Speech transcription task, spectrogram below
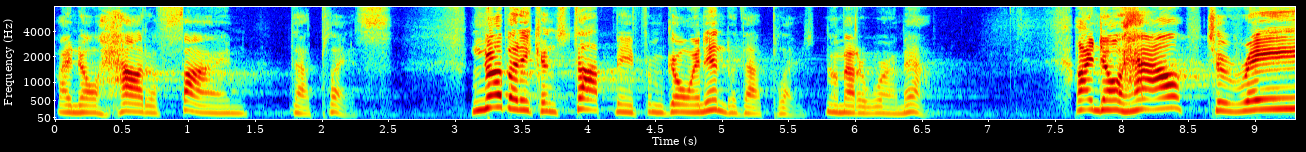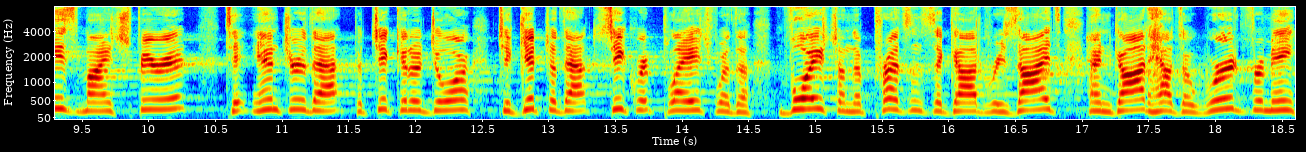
I know how to find that place. Nobody can stop me from going into that place, no matter where I'm at. I know how to raise my spirit to enter that particular door, to get to that secret place where the voice and the presence of God resides, and God has a word for me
